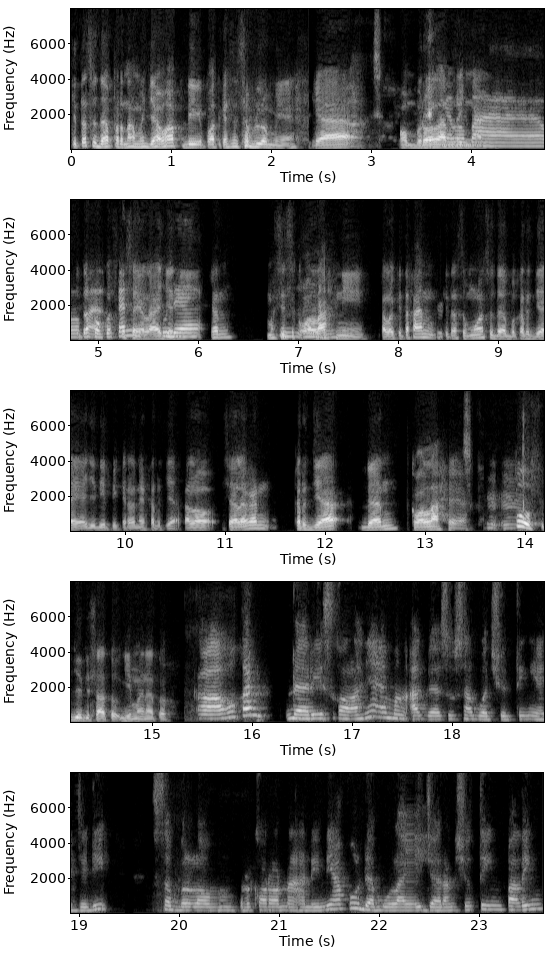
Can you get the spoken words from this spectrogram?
kita sudah pernah menjawab di podcastnya sebelumnya. Ya, obrolan Nggak ringan. apa-apa, Kita fokus ke Kan Sheila aja udah- nih. Kan masih sekolah Mm-mm. nih. Kalau kita kan kita semua sudah bekerja ya, jadi pikirannya kerja. Kalau Sheila kan kerja dan sekolah ya. Puff jadi satu gimana tuh? Kalau aku kan dari sekolahnya emang agak susah buat syuting ya. Jadi sebelum perkoronaan ini aku udah mulai jarang syuting. Paling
